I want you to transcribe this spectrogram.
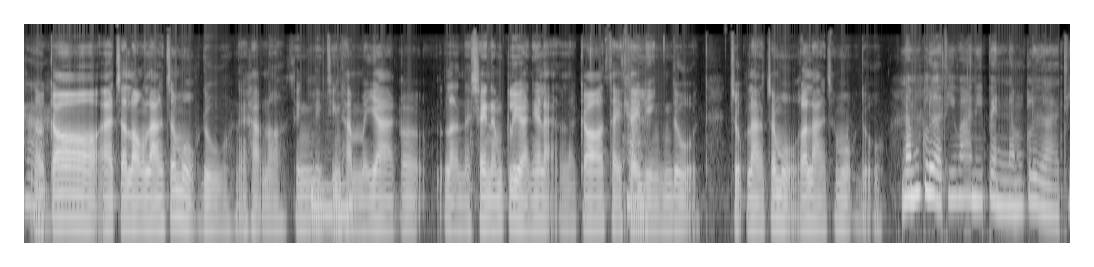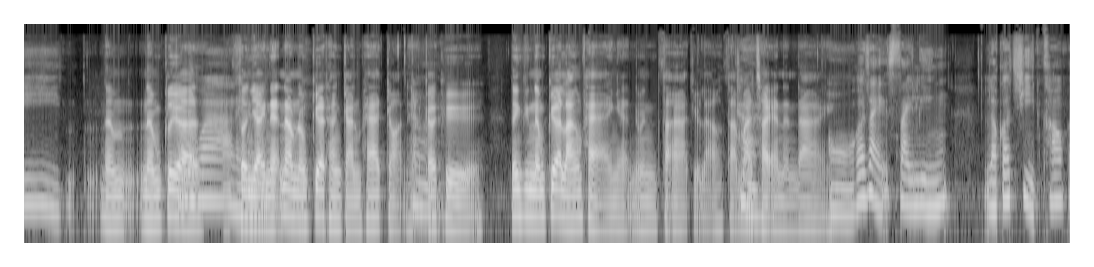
ค่ะแล้วก็อาจจะลองล้างจมูกดูนะครับเนาะซึ่งจริงๆทำไม่ยากก็เราใช้น้ำเกลือเนี่ยแหละ แล้วก็ใส่ไซลิงค์ดูด จุกล้างจมูกก็ล้างจมูกดู น้ำเกลือที่ว่านี้เป็นน้ำเกลือที่น้ำน้ำเกลือเขาเรียกว่าอะไรนะส่วนใหญ่แนะนำน้ำเกลือทางการแพทย์ก่อนนะอ่าก็คือจริงๆน้ำเกลือล้างแผลเงี้ยมันสะอาดอยู่แล้ว สามารถค่ะใช้อันนั้นได้อ๋อก็ใส่ไซลิงก์แล้วก็ฉีดเข้าไป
